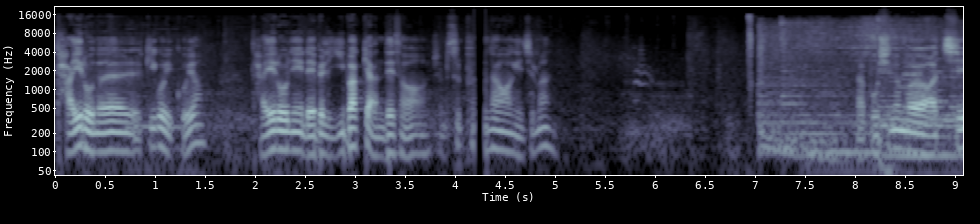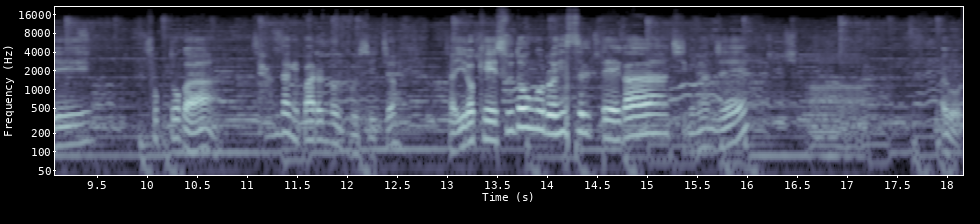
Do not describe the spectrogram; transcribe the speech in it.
다이론을 끼고 있고요. 다이론이 레벨 2밖에 안 돼서 좀 슬픈 상황이지만 자 보시는 것과 같이 속도가 상당히 빠른 걸 볼 수 있죠. 자 이렇게 수동으로 했을 때가 지금 현재 어, 아이고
